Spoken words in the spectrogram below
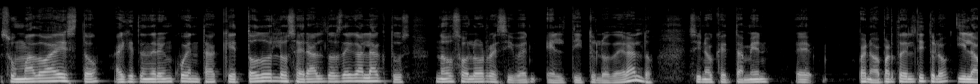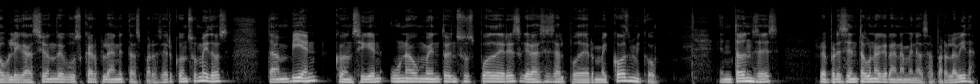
sumado a esto, hay que tener en cuenta que todos los heraldos de Galactus no solo reciben el título de heraldo, sino que también, eh, bueno, aparte del título y la obligación de buscar planetas para ser consumidos, también consiguen un aumento en sus poderes gracias al poder mecósmico. Entonces, representa una gran amenaza para la vida.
